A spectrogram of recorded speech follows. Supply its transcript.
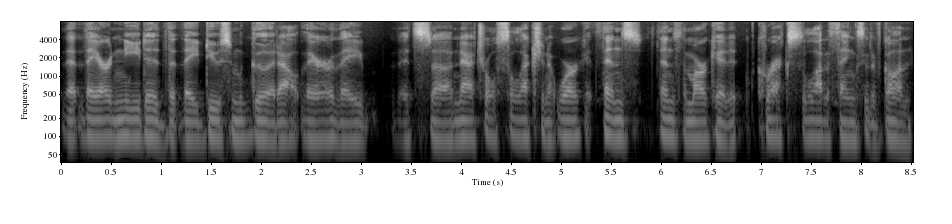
that they are needed, that they do some good out there. They it's uh, natural selection at work. It thins thins the market. It corrects a lot of things that have gone.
